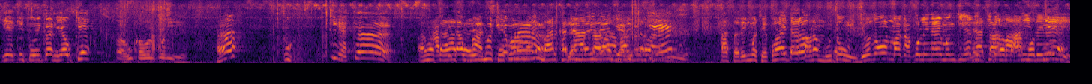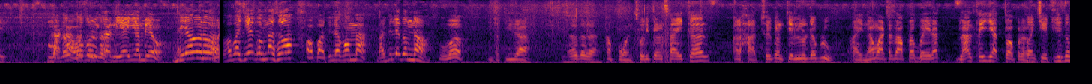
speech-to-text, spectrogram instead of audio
કે કે ચોરી કરવા નહીં આવું કે હું ખબર પડી હા કે કે આમાં તારા શરીરમાં ઠેકાણો નહીં, માર ખાધે મરી જાય. કે? આ શરીરમાં ઠેકોણા ય તારો અરે હું તો ઊંઝો તો માં કાકો લઈને આવી મંકી હે અલ્યા, તારો માની કાકો જઈને કે? આવી. કાકા હવે ચોરી કરવા નહીં નહીં આવવાનો બાબા છે ગમના છો ઓ બાજુલા ગમના બાજુ લે ગમના ઉવ્વ. ભત્રીજા, હા કાકા આ પાંચસો રૂપિયાની સાયકલ અને સાતસો રૂપિયા તેલનું ડબલું. આ એના માટે તો આપણા બૈરા લાલ થઈ જાત તો આપણે. પણ એટલી તો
